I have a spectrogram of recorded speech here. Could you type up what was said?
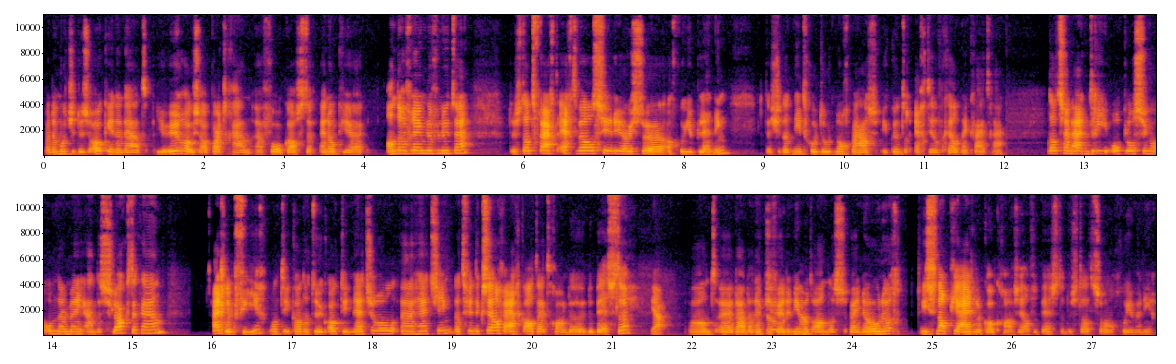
Maar dan moet je dus ook inderdaad je euro's apart gaan eh forecasten. En ook je andere vreemde valuta. Dus dat vraagt echt wel serieus eh, een goede planning. Als je dat niet goed doet, nogmaals, je kunt er echt heel veel geld mee kwijtraken. Dat zijn eigenlijk drie oplossingen om daarmee aan de slag te gaan. Eigenlijk vier, want ik had natuurlijk ook die natural eh, hedging. Dat vind ik zelf eigenlijk altijd gewoon de, de beste. Ja. Want nou, dan heb je ook, verder ja. niemand anders bij nodig. Die snap je eigenlijk ook gewoon zelf het beste. Dus dat is wel een goede manier.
